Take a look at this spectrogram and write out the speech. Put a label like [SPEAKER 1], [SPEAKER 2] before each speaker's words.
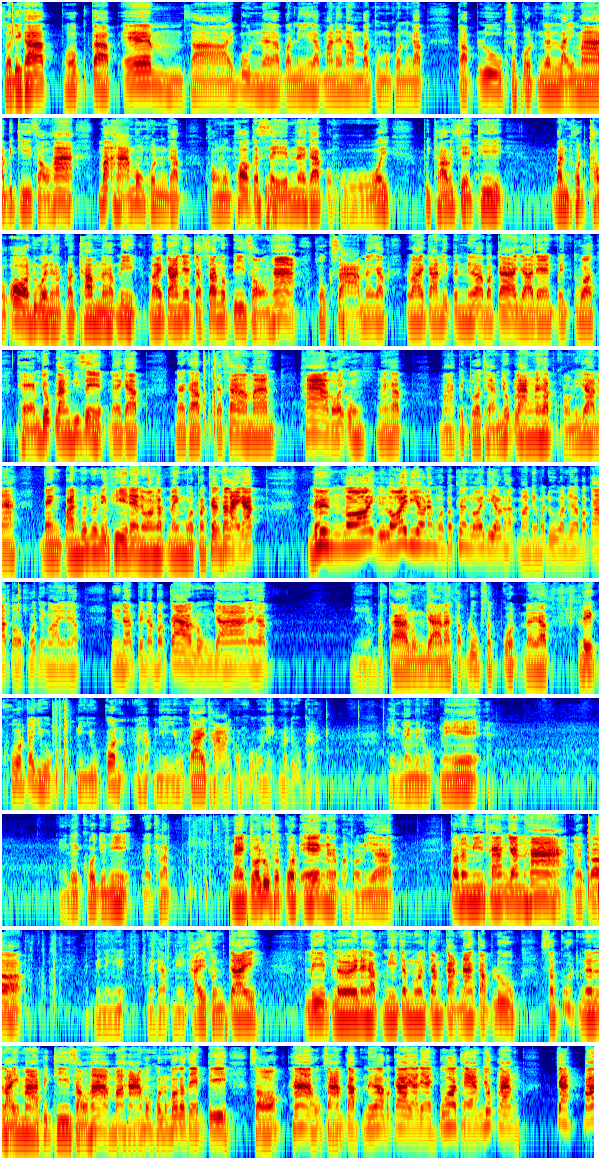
[SPEAKER 1] สวัสดีครับ พบกับเอ็มสายบุญนะครับ วันนี้ครับมาแนะนำวัตถุมงคลครับ กับลูกสะกดเงินไหลมาพิธีเสาห้ามหามงคลครับ ของหลวงพ่อเกษมนะครับโอ้โหพุทธาวิเศษที่บรรพตเขาอ้อด้วยนะครับ มาทำนะครับ นี่รายการนี้จัดสร้างเมื่อปี 2563 นะครับ รายการนี้เป็นเนื้ออัลปาก้ายาแดงเป็นตัวแถมยกลังพิเศษนะครับนะครับจัดสร้างประมาณ 500 องค์นะครับ มาเป็นตัวแถมยกลังนะครับ ขออนุญาตนะ แบ่งปันเพื่อนๆพี่ๆแน่นอนครับในหมวดพระเครื่องเท่าไหร่ครับหนึ่งร้อยหรือร้อยเดียวนะหมวดพระเครื่องร้อยเดียวนะครับมาเดี๋ยวมาดูว่าเนื้อปาก้าต่อโคตอย่างไรนะครับ นี่นะเป็นอัปาก้าลงยานะครับนี่อปาก้าลงยานะกับลูกสะกดนะครับ เลขโค้ดก็อยู่นี่อยู่ก้นนะครับ นี่อยู่ใต้ฐานโอ้โหนี่มาดูกัน เห็นไหมไม่รู้นี่เลขโค้ดอยู่นี่นะครับ ในตัวลูกสะกดเองนะครับขออนุญาต ก็จะมีทางยันห้าแล้วก็เป็นอย่างนี้นะครับนี่ใครสนใจรีบเลยนะครับ มีจำนวนจำกัดนะกับลูกสะกดเงินไหลมาพิธีเสาห้ามหามงคลหลวงพ่อเกษมปีสองห้าหกสามกับเนื้อปากกายาแดงตัวแถมยกลัง จัดไป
